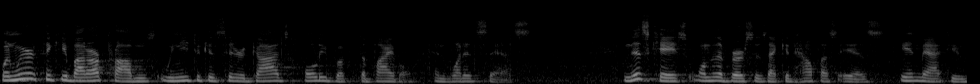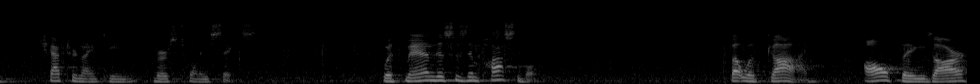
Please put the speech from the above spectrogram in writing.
When we're thinking about our problems, we need to consider God's holy book, the Bible, and what it says. In this case, one of the verses that can help us is in Matthew chapter 19, verse 26. With man, this is impossible. But with God, all things are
